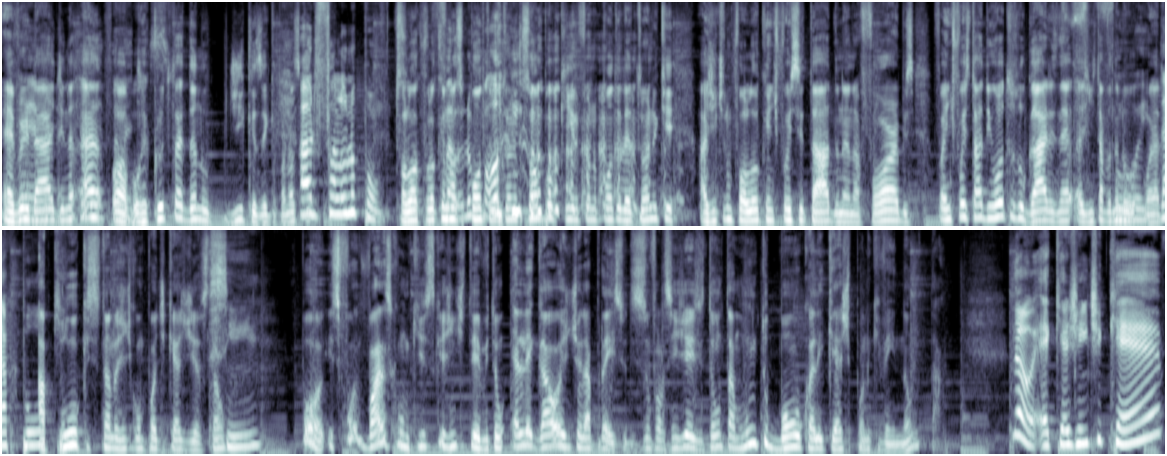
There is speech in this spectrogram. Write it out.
É verdade. né? eu ia Ah, ó, o recruto tá dando dicas aqui pra nós. que- Ah, falou no ponto. Falou, falou que o Falou nosso no ponto, ponto. eletrônico, só um pouquinho, ele foi no ponto eletrônico que a gente não falou que a gente foi citado né, na Forbes. A gente foi citado em outros lugares, né? A gente tava dando. Foi, uma- da PUC. A PUC citando a gente como podcast de gestão. Sim. Pô, isso foram várias conquistas que a gente teve. Então é legal a gente olhar pra isso. Vocês vão falar assim, gente, então tá muito bom o Qualicast pro ano que vem. Não tá. Não, é que a gente quer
